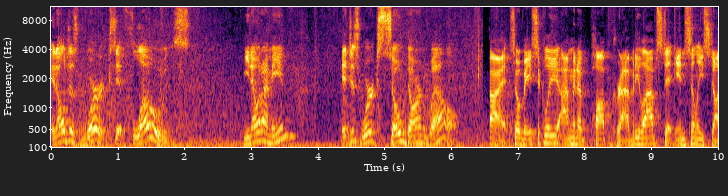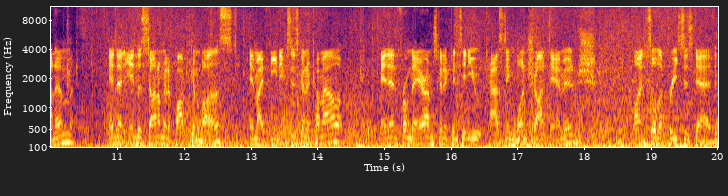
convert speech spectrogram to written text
It all just works. It flows. You know what I mean? It just works so darn well. All right, so basically, I'm going to pop Gravity Lapse to instantly stun him. And then in the stun, I'm going to pop Combust. And my Phoenix is going to come out. And then from there, I'm just going to continue casting one-shot damage until the Priest is dead.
